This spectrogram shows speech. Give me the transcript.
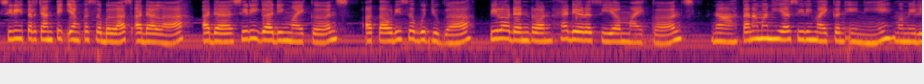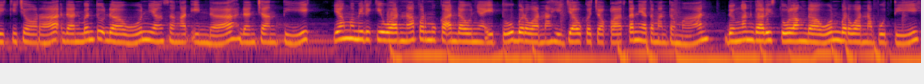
Sirih tercantik yang ke-11 adalah ada sirih gading Mycons atau disebut juga Philodendron Hederaceum mycons. Nah, tanaman hias sirih mycon ini memiliki corak dan bentuk daun yang sangat indah dan cantik. Yang memiliki warna permukaan daunnya itu berwarna hijau kecoklatan ya teman-teman. Dengan garis tulang daun berwarna putih.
